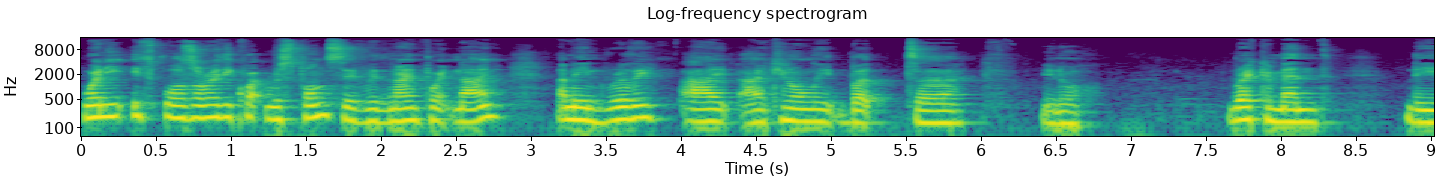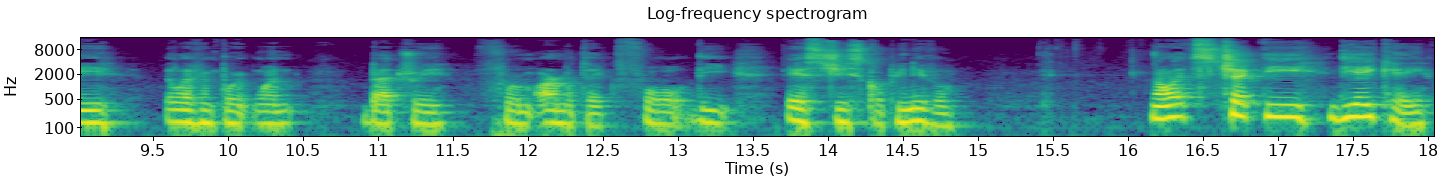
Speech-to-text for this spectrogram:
when it was already quite responsive with 9.9. I mean, really, I, I can only but, uh, you know, recommend the 11.1 battery from Arma Tech for the ASG Scorpion Evo. Now let's check the, DAK.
